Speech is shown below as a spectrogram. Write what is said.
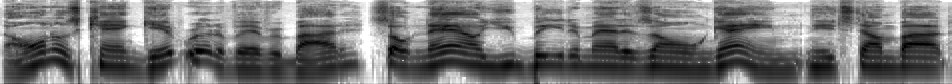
the owners can't get rid of everybody. So now you beat him at his own game. He's talking about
